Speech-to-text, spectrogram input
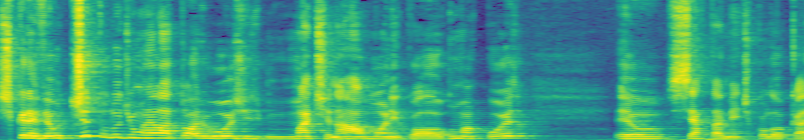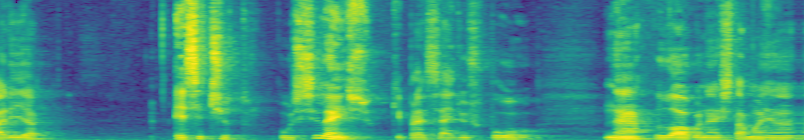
escrever o título de um relatório hoje, matinal, morning call, alguma coisa, eu certamente colocaria esse título o silêncio que precede o esporro, né, logo nesta manhã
